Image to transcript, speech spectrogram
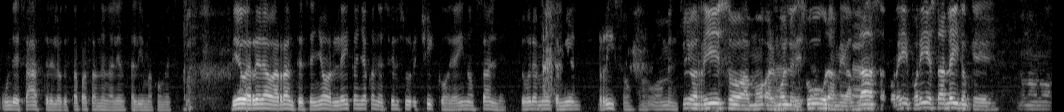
un desastre lo que está pasando en Alianza Lima con eso. Diego Herrera Barrante, señor, Leighton ya conoció el sur chico, de ahí no sale. Seguramente también Rizo, nuevamente. Sí, a Rizo, a Mo- al Ah, Mall del. Sur, a Megaplaza, por ahí, por ahí está Leighton que no, no, no,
